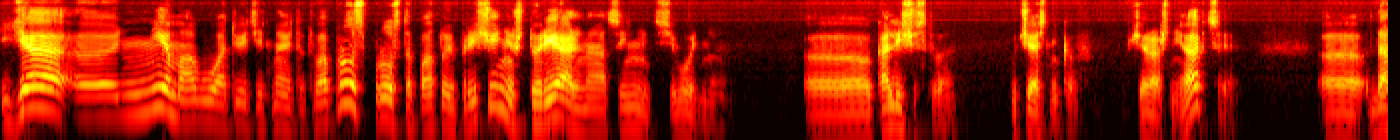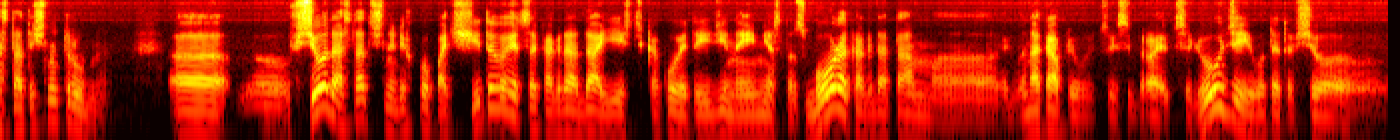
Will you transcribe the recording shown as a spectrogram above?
Я э, не могу ответить на этот вопрос просто по той причине, что реально оценить сегодня э, количество участников вчерашней акции э, достаточно трудно. Все достаточно легко подсчитывается, когда, да, есть какое-то единое место сбора, когда там как бы, накапливаются и собираются люди, и вот это все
